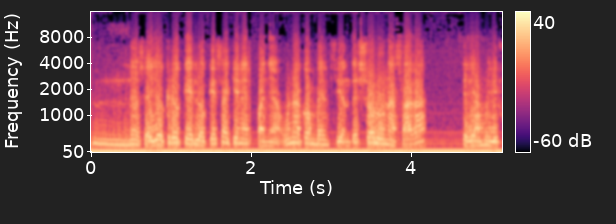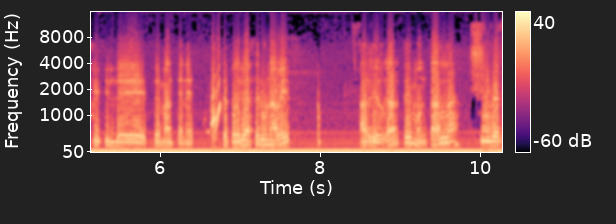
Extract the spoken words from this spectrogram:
mm, no sé, yo creo que lo que es aquí en España una convención de solo una saga sería muy difícil de, mantener. Se podría hacer una vez, arriesgarte, montarla y ver,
